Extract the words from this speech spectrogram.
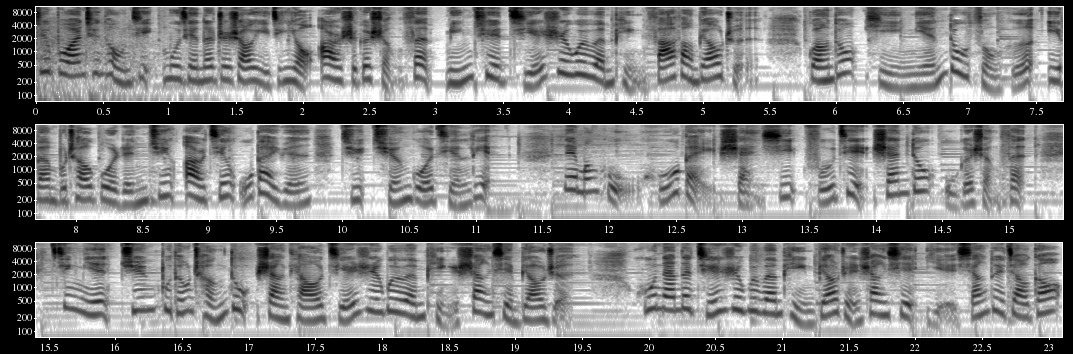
据不完全统计，目前呢至少已经有二十个省份明确节日慰问品发放标准，广东以年度总额一般不超过人均二千五百元居全国前列。内蒙古、湖北、陕西、福建、山东五个省份近年均不同程度上调节日慰问品上限标准。湖南的节日慰问品标准上限也相对较高，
